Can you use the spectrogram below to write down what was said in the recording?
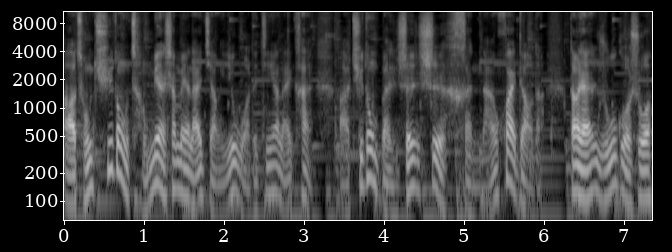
啊，从驱动层面上面来讲，以我的经验来看啊，驱动本身是很难坏掉的。当然，如果说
